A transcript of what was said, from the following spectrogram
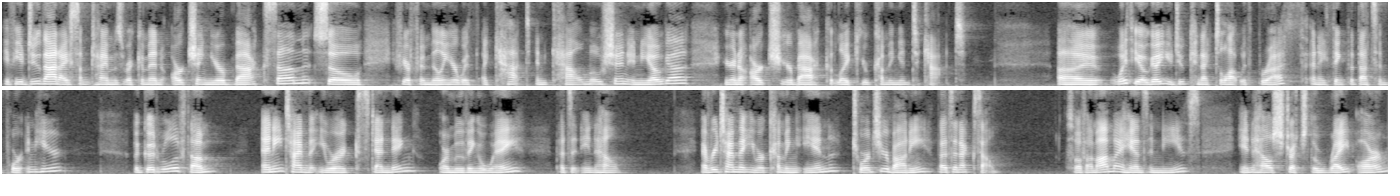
If you do that, I sometimes recommend arching your back some. So, if you're familiar with a cat and cow motion in yoga, you're going to arch your back like you're coming into cat. Uh, with yoga, you do connect a lot with breath, and I think that that's important here. A good rule of thumb anytime that you are extending or moving away, that's an inhale. Every time that you are coming in towards your body, that's an exhale. So if I'm on my hands and knees, inhale, stretch the right arm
